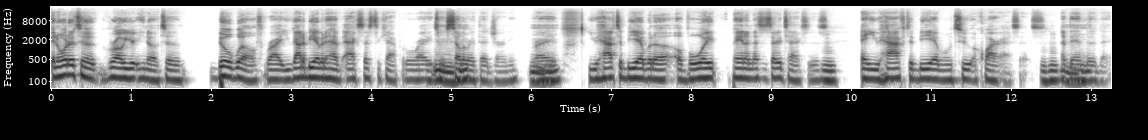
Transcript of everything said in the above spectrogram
in order to grow your, you know, to build wealth, right, you got to be able to have access to capital, right, to Mhm. accelerate that journey, right. You have to be able to avoid paying unnecessary taxes. Mhm. And you have to be able to acquire assets Mhm. at the end of the day,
